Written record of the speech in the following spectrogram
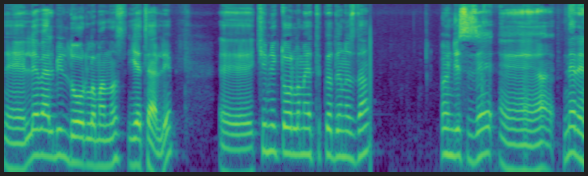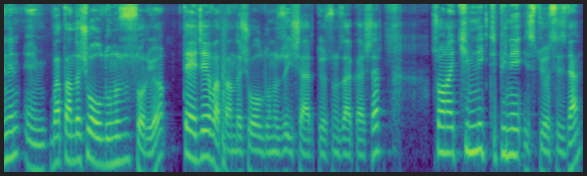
e, level 1 doğrulamanız yeterli. E, kimlik doğrulamaya tıkladığınızda önce size e, nerenin e, vatandaşı olduğunuzu soruyor. TC vatandaşı olduğunuzu işaretliyorsunuz arkadaşlar. Sonra kimlik tipini istiyor sizden.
